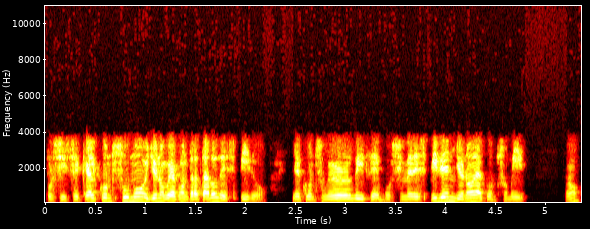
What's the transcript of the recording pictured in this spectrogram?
por si se cae el consumo, yo no voy a contratar o despido. Y el consumidor dice, pues si me despiden, yo no voy a consumir. ¿no?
